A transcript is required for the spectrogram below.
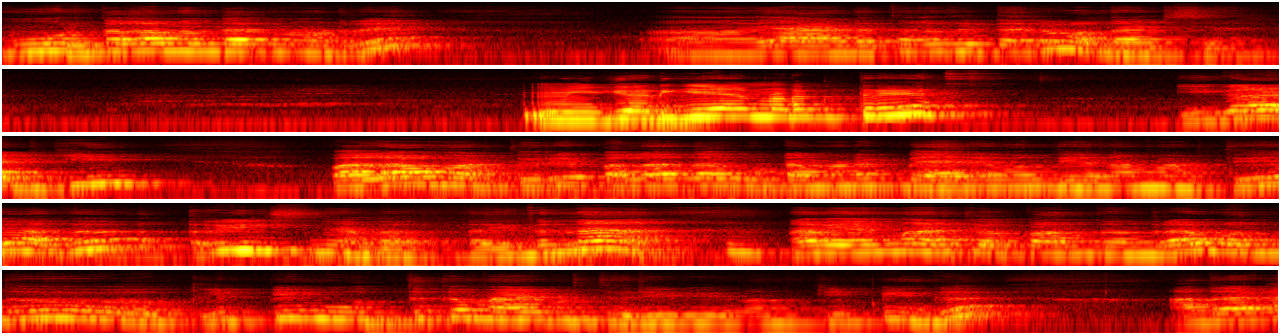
ಮೂರು ತಗೊಂಬಂದಾರ ನೋಡ್ರಿ. ಎರಡು ತೆಗೆದಿಟ್ಟಾರ ಒಂದು ಅಂಟಿಸ್ಯಾರ. ಈಗ ಅಡ್ಗೆ ಏನು ಮಾಡಕತ್ರಿ ಈಗ ಅಡ್ಗಿ ಪಲಾವ್ ಮಾಡ್ತೀವ್ರಿ, ಪಲಾವ್ದಾಗ ಊಟ ಮಾಡಕ್ ಬೇರೆ ಒಂದ್ ಏನ ಮಾಡ್ತೀವಿ, ಅದು ರೀಲ್ಸ್ನ್ಯಾಗ ಬರ್ತದ. ಇದನ್ನ ನಾವ್ ಹೆಂಗ್ ಮಾಡ್ತೀವಪ್ಪ ಅಂತಂದ್ರ ಒಂದು ಕ್ಲಿಪ್ಪಿಂಗ್ ಉದ್ದಕ್ಕ ಮಾಡ್ಬಿಡ್ತೀವ್ರಿ ಒಂದ್ ಕ್ಲಿಪ್ಪಿಂಗ್ ಅದ್ರಾಗ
